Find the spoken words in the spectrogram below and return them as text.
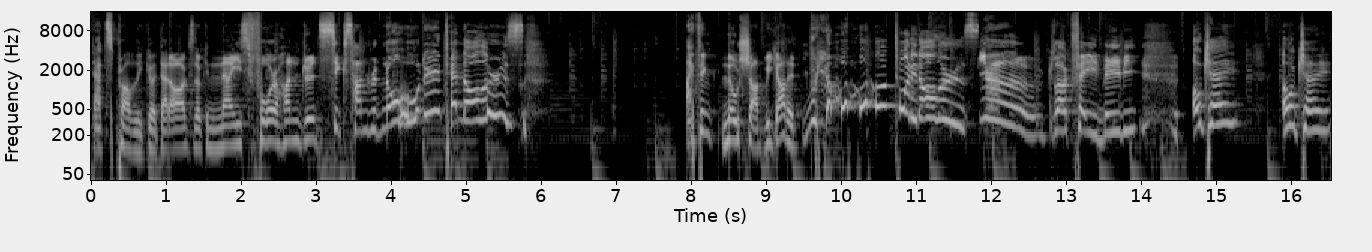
That's probably good. That Og's looking nice. 400, 600. No, dude, $10. I think no shot. We got it. $20. Yeah. Glock fade, baby. Okay. Okay.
